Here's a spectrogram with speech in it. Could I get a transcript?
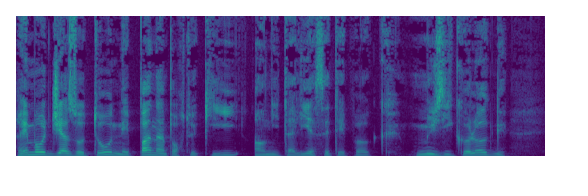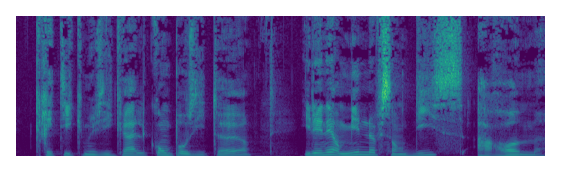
Remo Giasotto n'est pas n'importe qui en Italie à cette époque. Musicologue, critique musical, compositeur. Il est né en 1910 à Rome.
